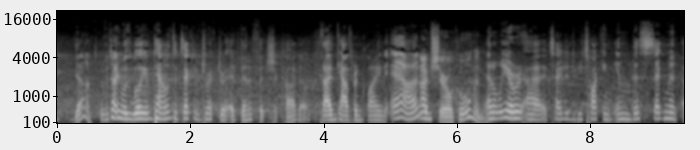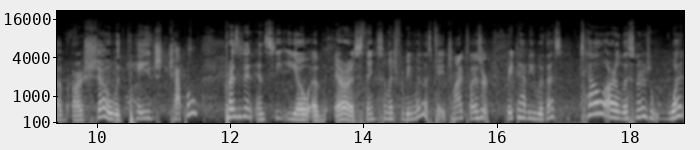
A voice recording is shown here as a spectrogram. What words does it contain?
great- Yeah, we've been talking with William Towns, Executive Director at Benefit Chicago. I'm Katherine Klein, and I'm Sherryl Kuhlman. and we are uh, excited to be talking in this segment of our show with Paige Chapel, President and CEO of Aeris. Thanks so much for being with us, Paige. My pleasure. Great to have you with us. Tell our listeners what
